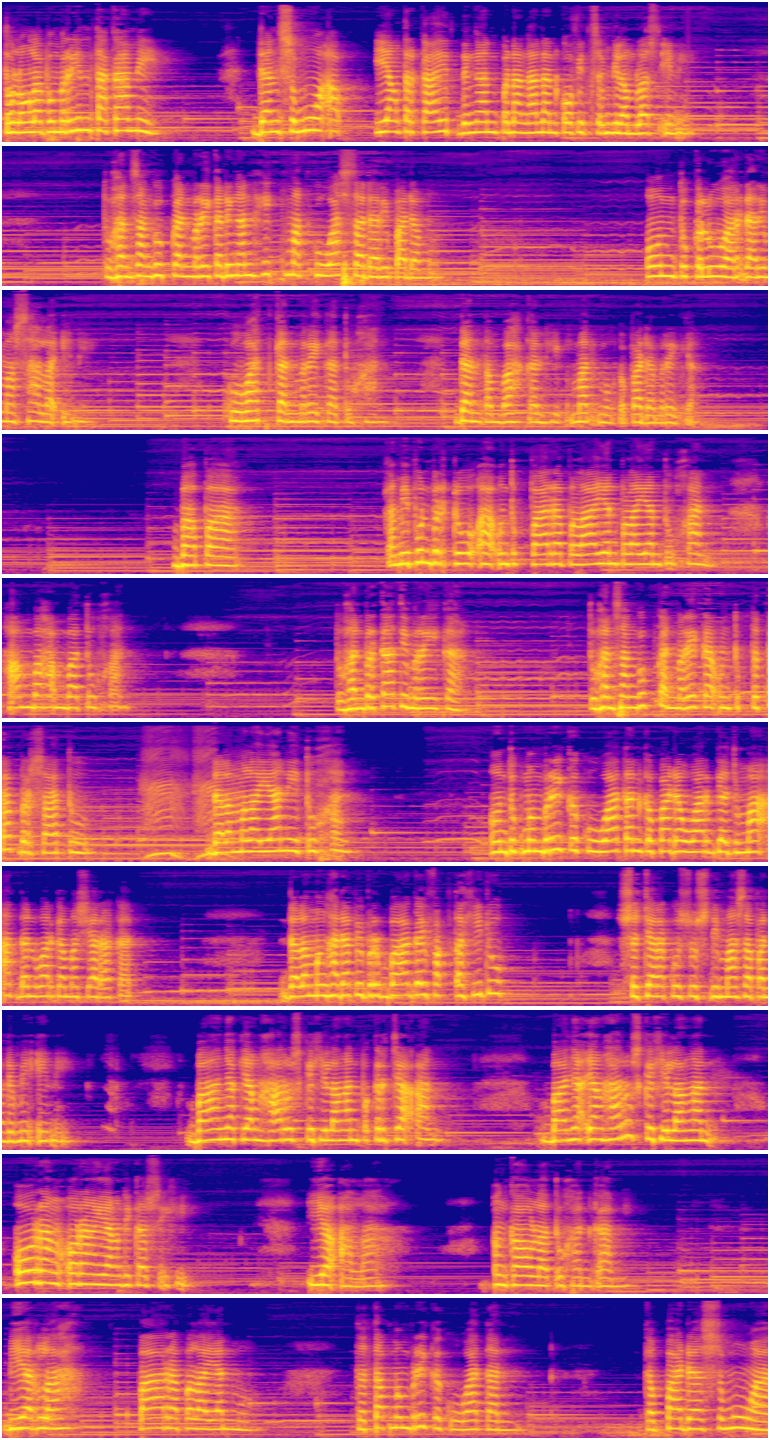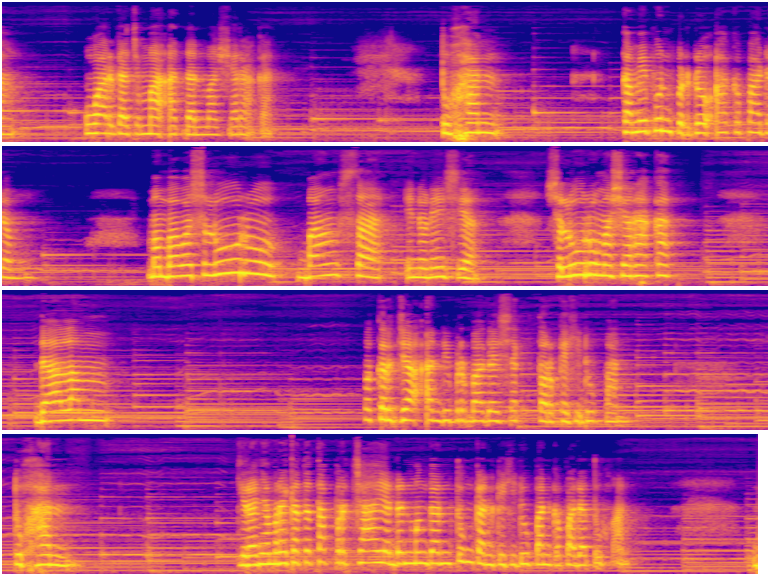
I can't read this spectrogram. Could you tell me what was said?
Tolonglah pemerintah kami dan semua yang terkait dengan penanganan COVID-19 ini. Tuhan sanggupkan mereka dengan hikmat kuasa daripadamu untuk keluar dari masalah ini. Kuatkan mereka Tuhan dan tambahkan hikmatmu kepada mereka. Bapak, kami pun berdoa untuk para pelayan-pelayan Tuhan, hamba-hamba Tuhan. Tuhan berkati mereka. Tuhan sanggupkan mereka untuk tetap bersatu dalam melayani Tuhan. Untuk memberi kekuatan kepada warga jemaat dan warga masyarakat. Dalam menghadapi berbagai fakta hidup. Secara khusus di masa pandemi ini banyak yang harus kehilangan pekerjaan. Banyak yang harus kehilangan orang-orang yang dikasihi. Ya Allah, Engkaulah Tuhan kami. Biarlah para pelayanmu tetap memberi kekuatan kepada semua warga jemaat dan masyarakat. Tuhan, kami pun berdoa kepadamu membawa seluruh bangsa Indonesia, seluruh masyarakat dalam pekerjaan di berbagai sektor kehidupan. Tuhan, kiranya mereka tetap percaya dan menggantungkan kehidupan kepada Tuhan,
